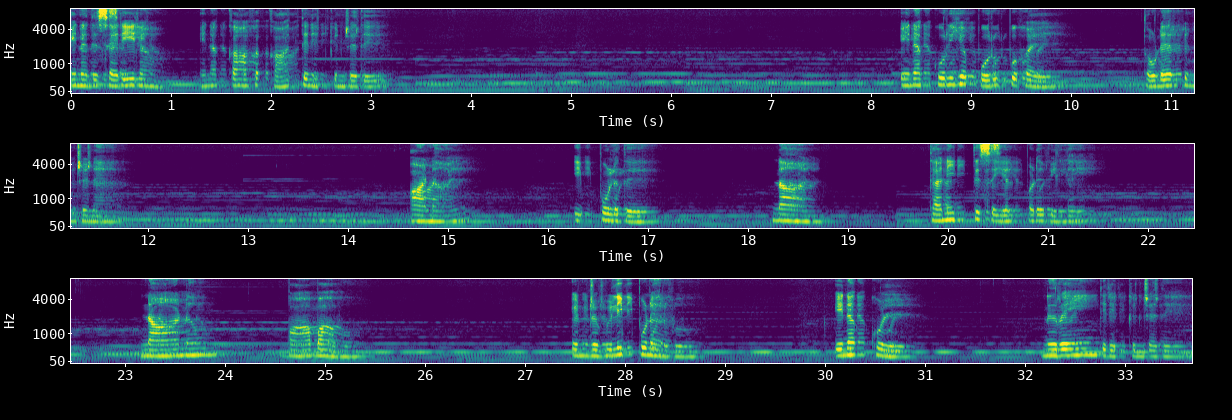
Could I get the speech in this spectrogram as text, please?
எனது சரீரம் எனக்காக காத்து நிற்கின்றது. எனக்குரிய பொறுப்புகள் தொடர்கின்றன. ஆனால் இப்பொழுது நான் தனித்து செயல்படவில்லை. நானும் பாபாவும் என்ற விழிப்புணர்வு எனக்குள் நிறைந்திருக்கின்றது.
